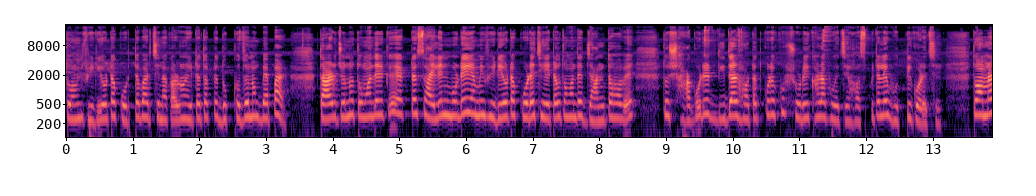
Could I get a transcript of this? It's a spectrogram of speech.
তো আমি ভিডিওটা করতে পারছি না, কারণ এটা তো একটা দুঃখজনক ব্যাপার। তার জন্য তোমাদেরকে একটা সাইলেন্ট মোডেই আমি ভিডিওটা করেছি, এটাও তোমাদের জানতে হবে। তো সাগরের দিদার হঠাৎ করে খুব শরীর খারাপ হয়েছে হসপিটালে ভর্তি করেছে। তো আমরা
